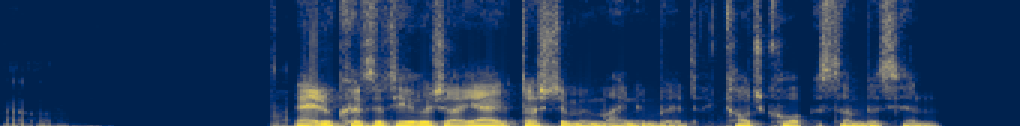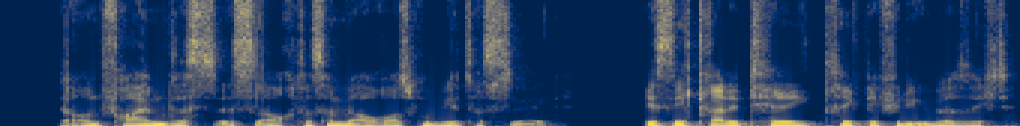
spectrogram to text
also. Naja, du könntest ja theoretisch, ja, das stimmt in meinem Bild. Couch Coop ist da ein bisschen. Ja, und vor allem, das ist auch, das haben wir auch ausprobiert, das ist nicht gerade träglich für die Übersicht.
